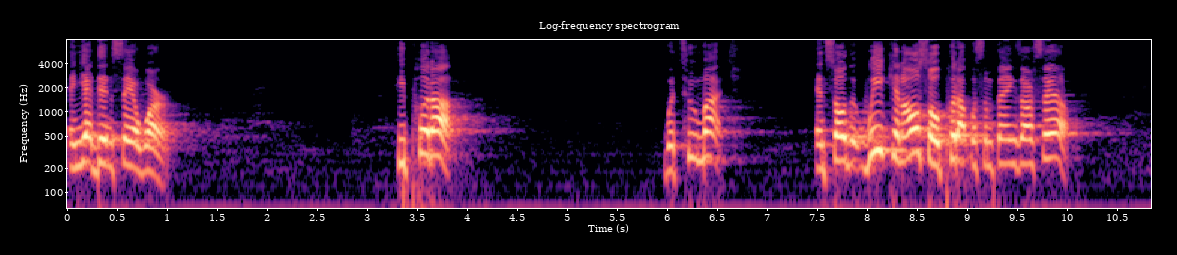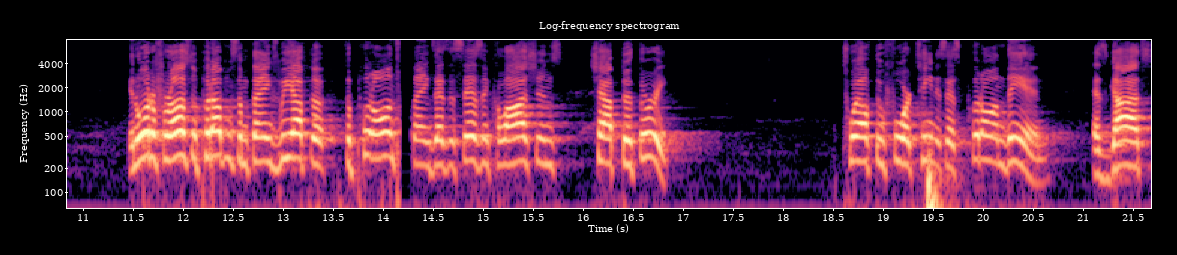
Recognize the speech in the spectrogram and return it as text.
and yet didn't say a word. He put up with too much. And so that we can also put up with some things ourselves. In order for us to put up with some things, we have to, to put on things, as it says in Colossians chapter 3. 12 through 14, it says, Put on then, as God's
